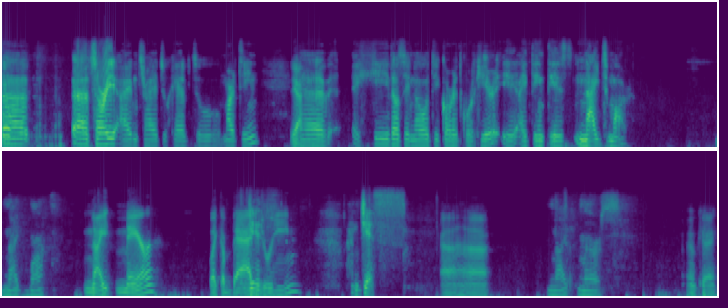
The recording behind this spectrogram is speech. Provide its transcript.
Uh, uh, sorry, I'm trying to help to Martin. yeah. Uh, he doesn't know the correct word here. I I think it is nightmare. Nightmare. Nightmare? Like a bad Yes. dream? Yes. Ah, Nightmares. okay.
